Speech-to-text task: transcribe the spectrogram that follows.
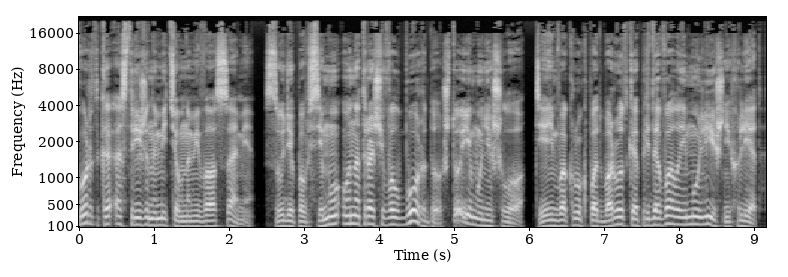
коротко остриженными темными волосами. Судя по всему, он отращивал бороду, что ему не шло. Тень вокруг подбородка придавала ему лишних лет.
